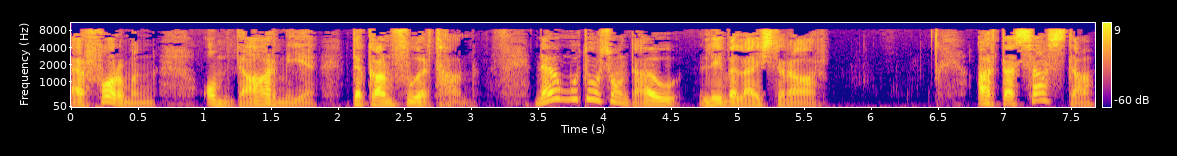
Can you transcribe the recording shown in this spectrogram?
hervorming om daarmee te kan voortgaan. Nou moet ons onthou, liewe luisteraar, Artasasta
